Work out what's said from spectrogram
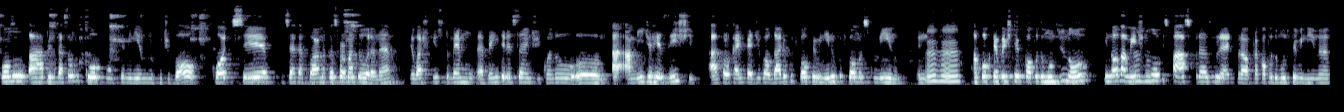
como a apresentação do corpo feminino no futebol pode ser, de certa forma, transformadora, né? eu acho que isso também é, é bem interessante. Quando uh, a, a, mídia resiste a colocar em pé de igualdade o futebol feminino e o futebol masculino. Uhum. Há pouco tempo a gente teve Copa do Mundo de novo e novamente uhum. não houve espaço para as mulheres, para a Copa do Mundo feminina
